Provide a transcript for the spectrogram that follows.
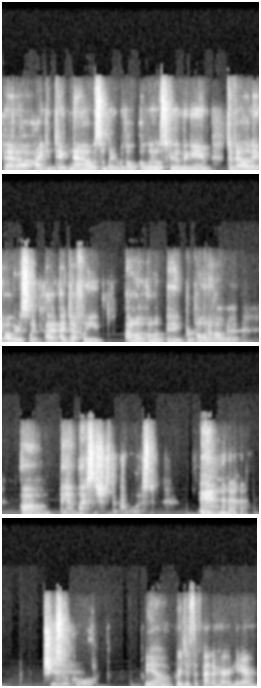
that uh, I can take now as somebody with a, a, little skin in the game to validate others. Like I, I definitely, I'm a, I'm a big proponent of it. Um, but yeah, Lex is just the coolest. She's so cool. Yeah, we're just a fan of her here.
